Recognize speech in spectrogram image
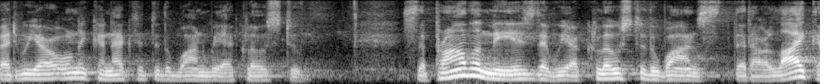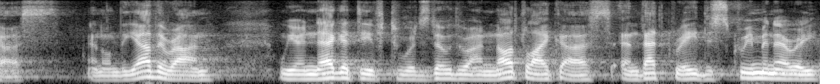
but we are only connected to the one we are close to. So the problem is that we are close to the ones that are like us, and on the other hand, we are negative towards those who are not like us, and that creates discriminatory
